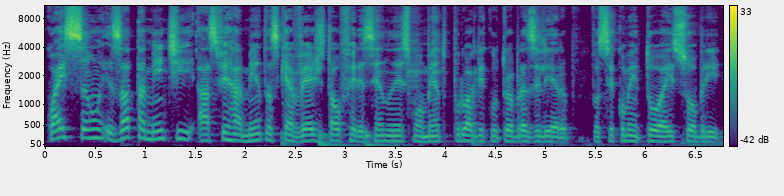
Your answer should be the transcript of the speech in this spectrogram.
Quais são exatamente as ferramentas que a Verde está oferecendo nesse momento para o agricultor brasileiro? Você comentou aí sobre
